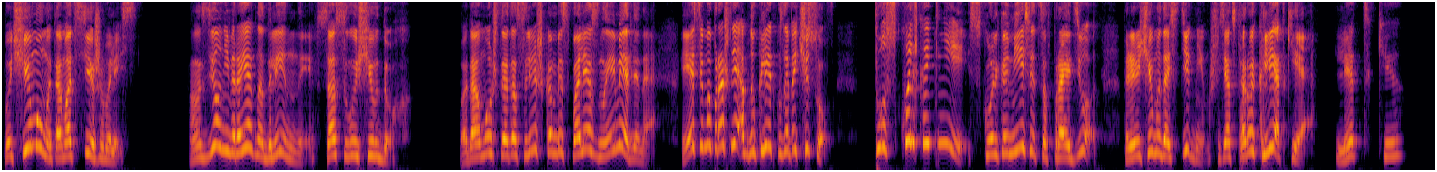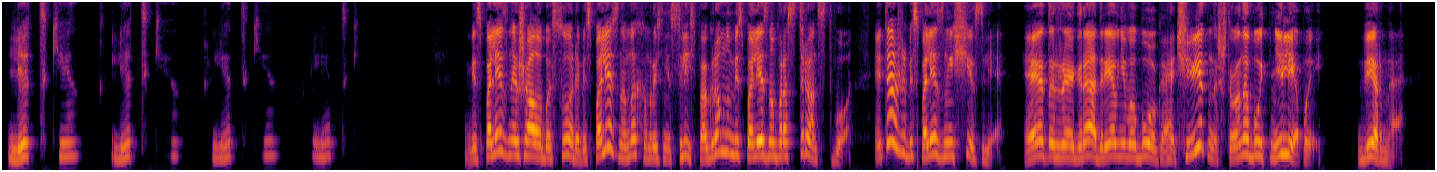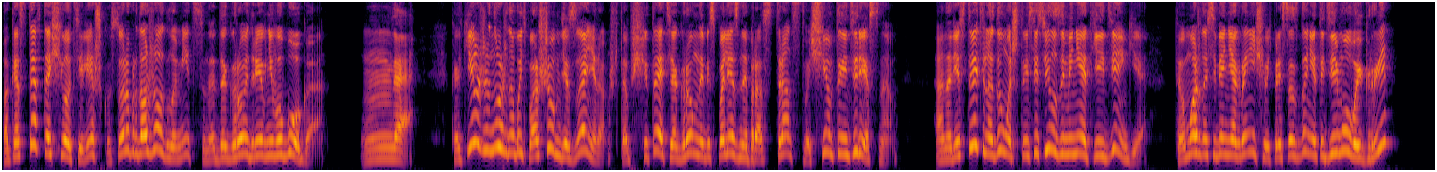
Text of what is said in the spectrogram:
Почему мы там отсиживались? Он сделал невероятно длинный, всасывающий вдох. Потому что это слишком бесполезно и медленно. Если мы прошли одну клетку за пять часов, то сколько дней, сколько месяцев пройдет, прежде чем мы достигнем 62-й клетки? Летки, летки, летки, летки, летки. Бесполезные жалобы ссоры бесполезным эхом разнеслись по огромному бесполезному пространству и также бесполезно исчезли. Это же игра древнего бога, очевидно, что она будет нелепой. Верно. Пока Стеф тащила тележку, Сора продолжал глумиться над игрой древнего бога. М-да. Каким же нужно быть паршивым дизайнером, чтобы считать огромное бесполезное пространство чем-то интересным? Она действительно думает, что если сила заменяет ей деньги, то можно себя не ограничивать при создании этой дерьмовой игры?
